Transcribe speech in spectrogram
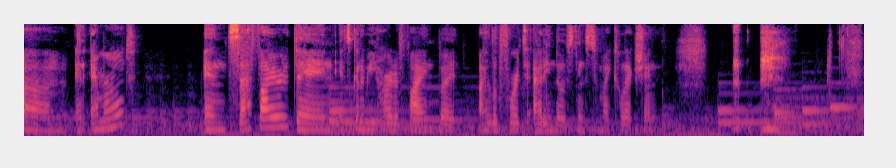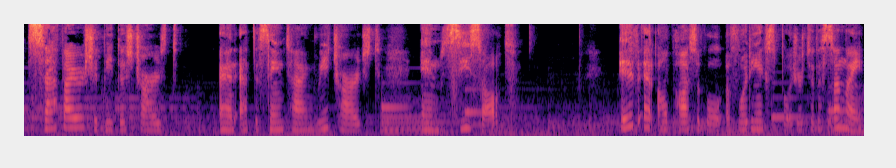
um, and emerald and sapphire, then it's going to be hard to find. But I look forward to adding those things to my collection. Sapphire should be discharged and at the same time recharged in sea salt. If at all possible, avoiding exposure to the sunlight.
